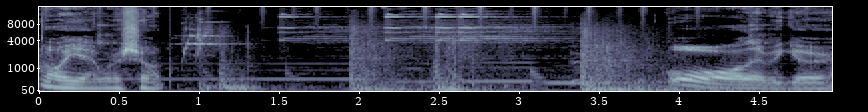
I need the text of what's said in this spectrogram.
Oh yeah, what a shot. Oh, there we go.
